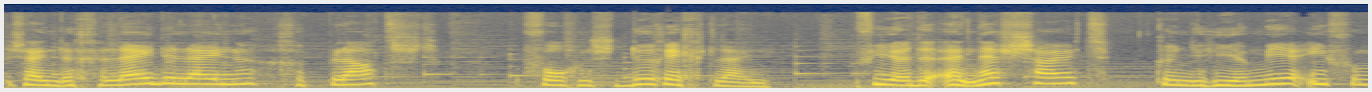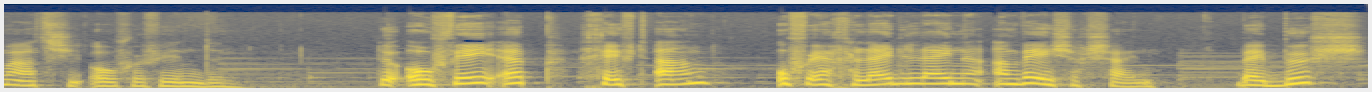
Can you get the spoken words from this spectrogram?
zijn de geleidelijnen geplaatst volgens de richtlijn. Via de NS-site kun je hier meer informatie over vinden. De OV-app geeft aan of er geleidelijnen aanwezig zijn bij bus,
